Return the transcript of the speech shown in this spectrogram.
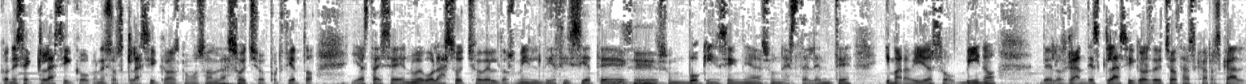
con ese clásico, con esos clásicos como son las 8, por cierto, y hasta ese nuevo las 8 del 2017, que es un book insignia, es un excelente y maravilloso vino de los grandes clásicos de Chozas Carrascal.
